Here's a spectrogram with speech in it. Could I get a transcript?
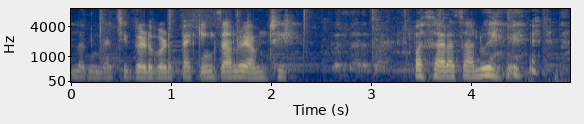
लग्नाची गडबड पॅकिंग चालू आहे आमची. पसारा चालू आहे.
